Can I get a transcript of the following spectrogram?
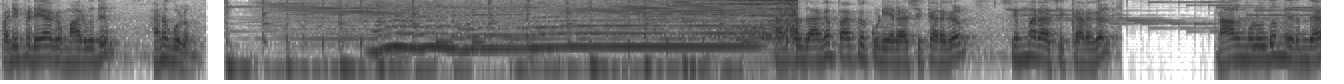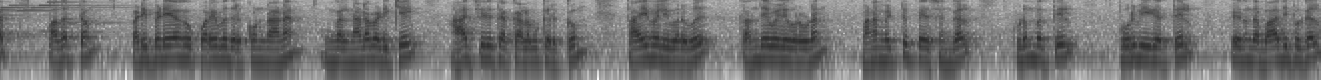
படிப்படியாக மாறுவது அனுகூலம். அடுத்ததாக பார்க்கக்கூடிய ராசிக்காரர்கள் சிம்ம ராசிக்காரர்கள். நாள் முழுவதும் இருந்த பதட்டம் படிப்படியாக குறைவதற்குண்டான உங்கள் நடவடிக்கை ஆச்சரியத்தக்க அளவுக்கு இருக்கும். தாய்வழி உறவு தந்தை வழி உறவுடன் மனமிட்டு பேசுங்கள். குடும்பத்தில் பூர்வீகத்தில் இருந்த பாதிப்புகள்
